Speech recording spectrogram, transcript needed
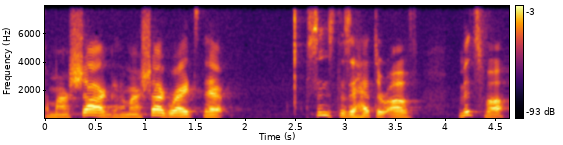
the Marshag. The Marshag writes that since there's a heter of mitzvah,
